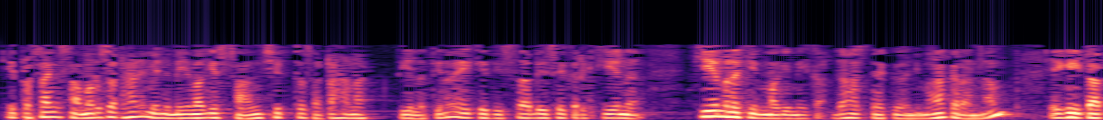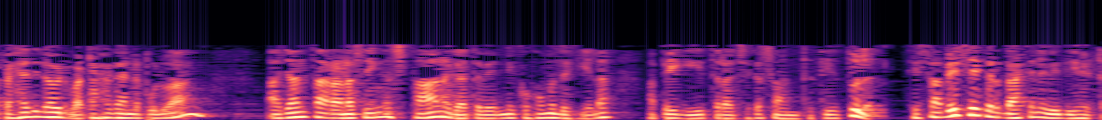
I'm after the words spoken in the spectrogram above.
ඒ ප්‍රසංග සමරු සටහනේ මෙන්න මේ වගේ සංක්ෂිප්ත සටහනක් තියලා තිනවා. ඒකේ තිස්ස අබේසේකර කියන කියමනකින් මගේ මේක අදහස් දැක්වෙන නිමා කරන්නම්. ඒක ඊට පැහැදිලිව අපිට වටහා ගන්න පුළුවන් අජන්තා රණසිංහ ස්ථානගත වෙන්නේ කොහොමද කියලා අපේ ගීත රචක සම්තතිය තුල. තිස්ස අබේසේකර දකින විදිහට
